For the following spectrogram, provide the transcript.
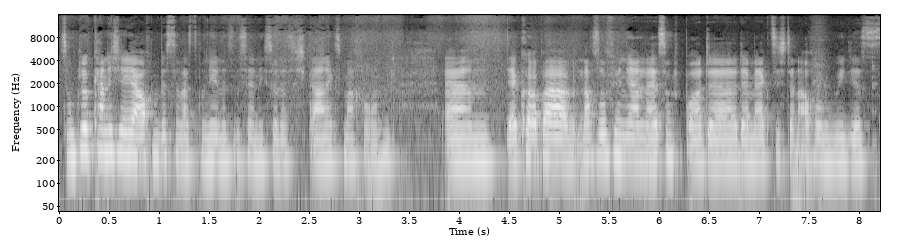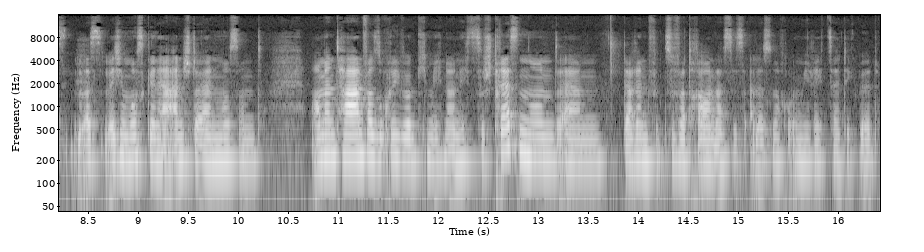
zum Glück kann ich hier ja auch ein bisschen was trainieren. Es ist ja nicht so, dass ich gar nichts mache und ähm, der Körper nach so vielen Jahren Leistungssport, der, der merkt sich dann auch irgendwie, das, was, welche Muskeln er ansteuern muss. Und momentan versuche ich wirklich, mich noch nicht zu stressen und ähm, darin zu vertrauen, dass das alles noch irgendwie rechtzeitig wird.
